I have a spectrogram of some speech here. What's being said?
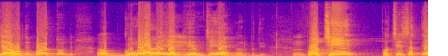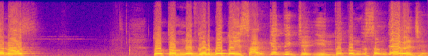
ત્યાં સુધી બધું જ ગુમરા લઈ શકીએ એમ છીએ. પછી પછી સત્યાનાશ. તો તમને ગરબો તો એ સાંકેતિક છે એ તો તમને સમજાવે છે.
